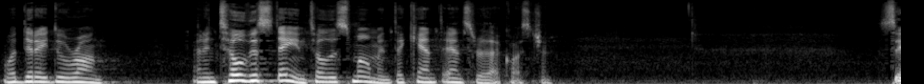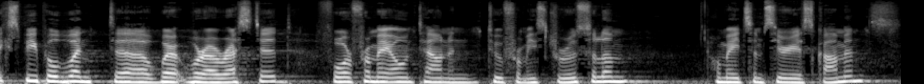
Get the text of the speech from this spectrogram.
What did I do wrong? And until this day, until this moment, I can't answer that question. Six people went, uh, were, were arrested four from my own town and two from East Jerusalem, who made some serious comments.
